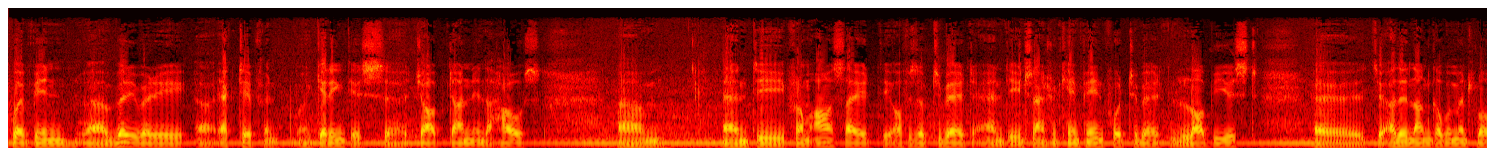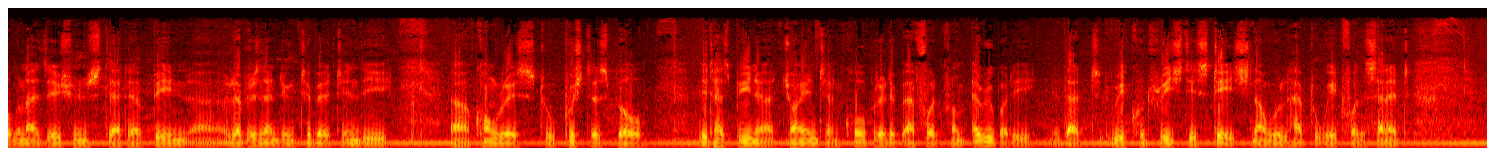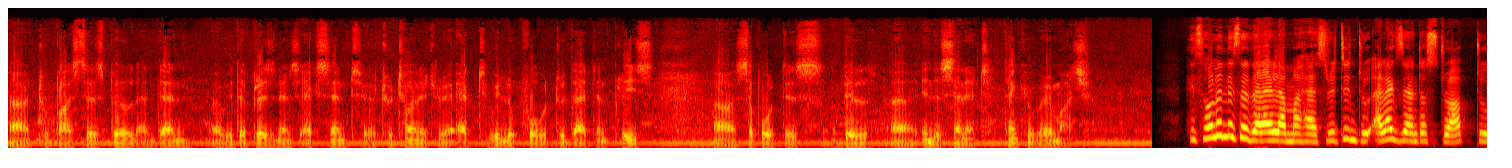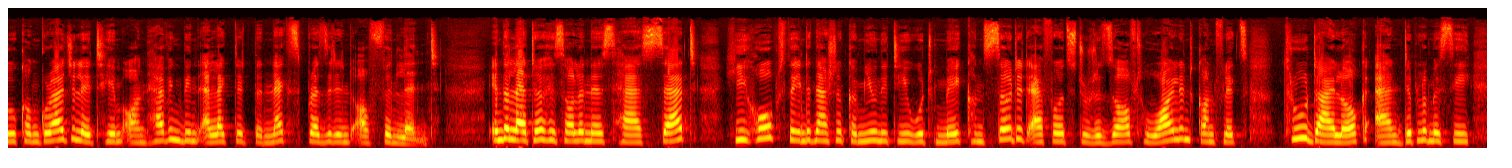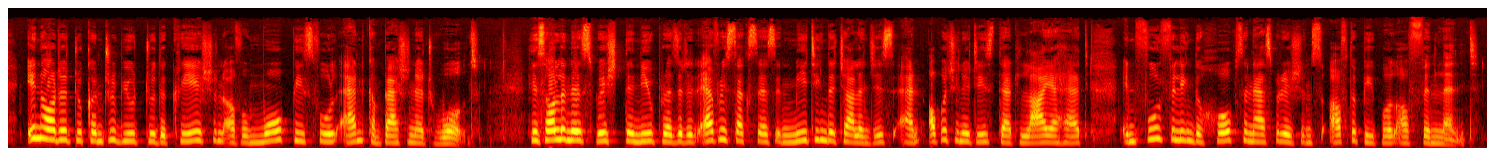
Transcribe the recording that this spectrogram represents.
who have been uh, very, very uh, active in getting this uh, job done in the House. Um, and the, from our side, the Office of Tibet and the International Campaign for Tibet, lobbyists, uh, the other non-governmental organizations that have been uh, representing Tibet in the uh, Congress to push this bill. It has been a joint and cooperative effort from everybody that we could reach this stage. Now we'll have to wait for the Senate uh, to pass this bill and then uh, with the President's accent uh, to turn it into act. We look forward to that and please support this bill in the Senate. Thank you very much. His Holiness the Dalai Lama has written to Alexander Stubb to congratulate him on having been elected the next president of Finland. In the letter, His Holiness has said he hoped the international community would make concerted efforts to resolve violent conflicts through dialogue and diplomacy in order to contribute to the creation of a more peaceful and compassionate world. His Holiness wished the new president every success in meeting the challenges and opportunities that lie ahead in fulfilling the hopes and aspirations of the people of Finland.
